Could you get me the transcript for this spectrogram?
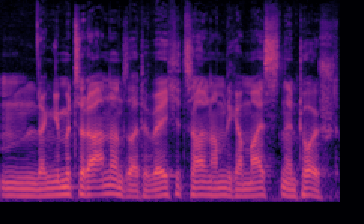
Mm, dann gehen wir zu der anderen Seite. Welche Zahlen haben dich am meisten enttäuscht?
